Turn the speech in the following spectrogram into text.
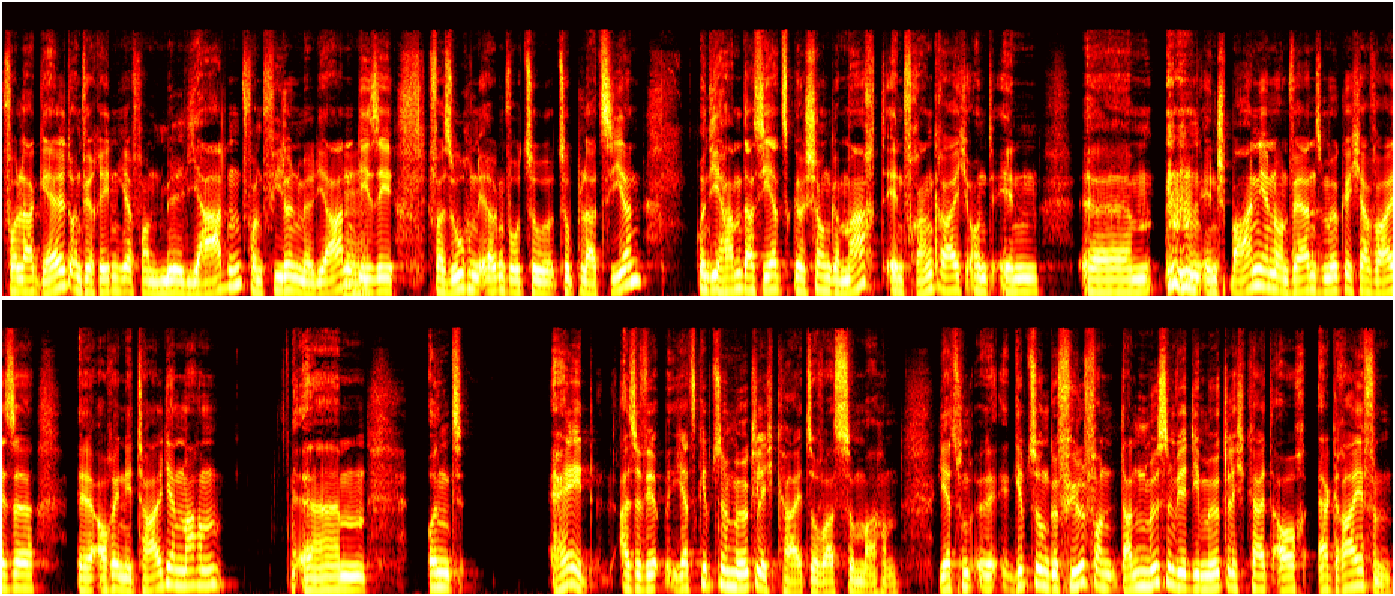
voller Geld und wir reden hier von Milliarden, von vielen Milliarden, mhm. die sie versuchen irgendwo zu, zu platzieren. Und die haben das jetzt schon gemacht in Frankreich und in, ähm, in Spanien und werden es möglicherweise äh, auch in Italien machen. Ähm, und hey, also wir, jetzt gibt es eine Möglichkeit, sowas zu machen. Jetzt äh, gibt es so ein Gefühl von, dann müssen wir die Möglichkeit auch ergreifen.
